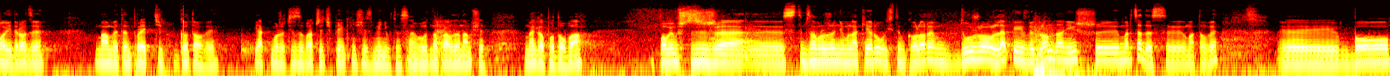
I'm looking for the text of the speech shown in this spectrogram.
Moi drodzy, mamy ten projekcik gotowy. Jak możecie zobaczyć, pięknie się zmienił ten samochód. Naprawdę nam się mega podoba. Powiem szczerze, że y, z tym zamrożeniem lakieru i z tym kolorem dużo lepiej wygląda niż y, Mercedes y, matowy. Bo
